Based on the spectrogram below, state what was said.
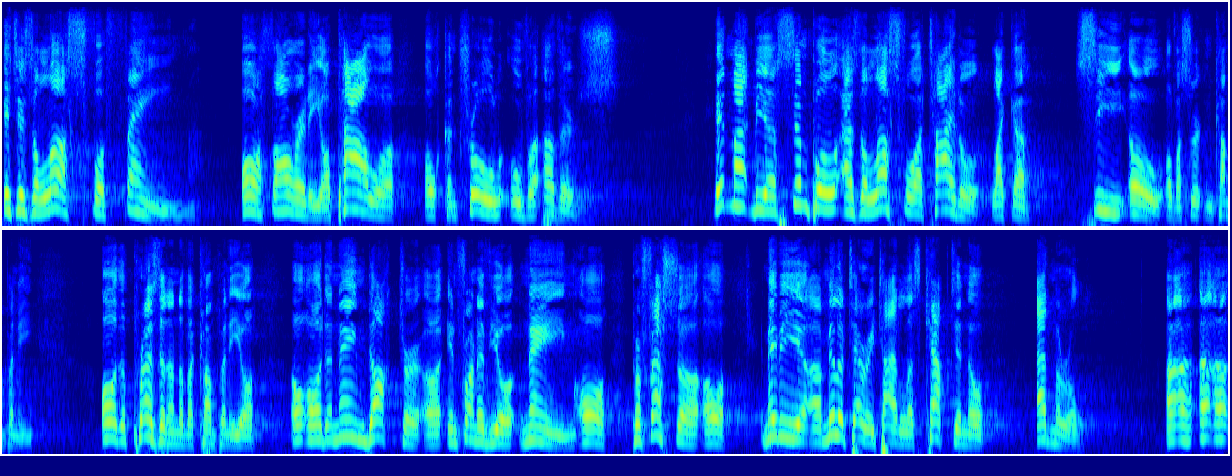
It is a lust for fame or authority or power or control over others. It might be as simple as the lust for a title, like a CEO of a certain company, or the president of a company, or, or, or the name doctor uh, in front of your name, or professor, or maybe a military title as captain or admiral. Uh, uh,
